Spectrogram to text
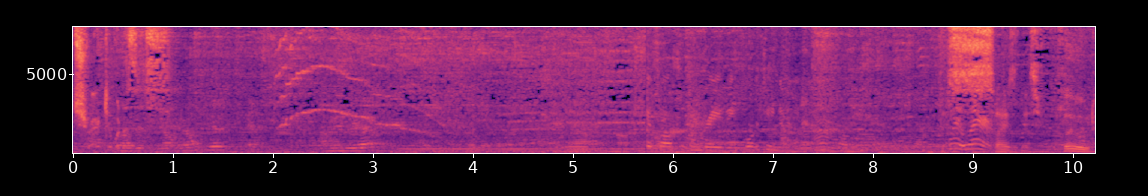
Tractor, what is this? Yeah. It's also some gravy. Fourteen ninety nine. The Wait, where? size of this food.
